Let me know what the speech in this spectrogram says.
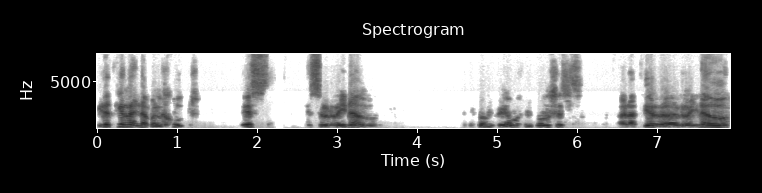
Y la tierra es la Malhut, es, es el reinado. Y cuando llegamos entonces a la tierra, al reinado,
